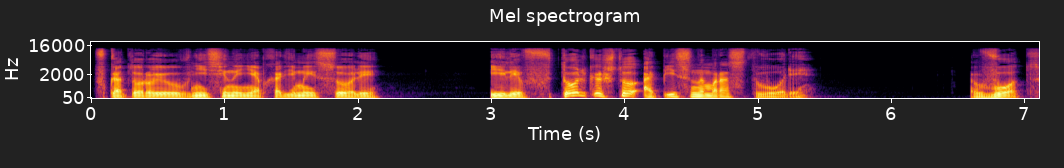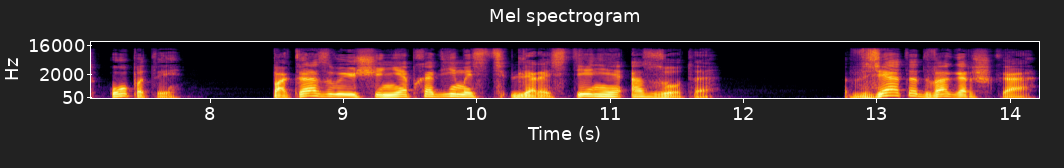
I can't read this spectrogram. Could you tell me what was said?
в которую внесены необходимые соли, или в только что описанном растворе. Вот опыты, показывающие необходимость для растения азота. Взято два горшка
